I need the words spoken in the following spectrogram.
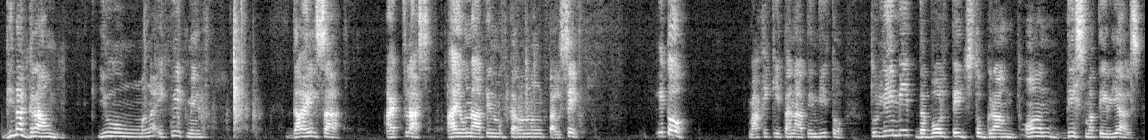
ginaground yung mga equipment dahil sa arc flash. Ayaw natin magkaroon ng talsik. Ito, makikita natin dito, to limit the voltage to ground on these materials.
